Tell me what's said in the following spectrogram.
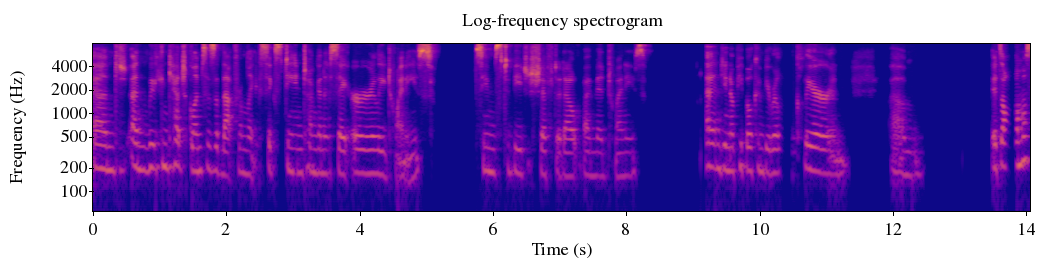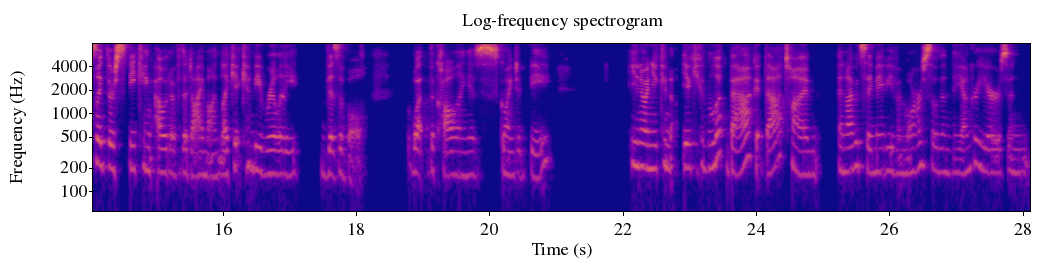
and and we can catch glimpses of that from like 16 to i'm going to say early 20s seems to be shifted out by mid 20s and you know people can be really clear and um it's almost like they're speaking out of the daimon like it can be really visible what the calling is going to be. You know and you can you can look back at that time and i would say maybe even more so than the younger years and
